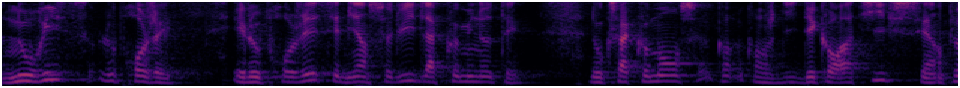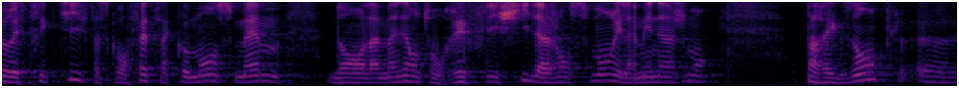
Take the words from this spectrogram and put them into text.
nourrissent le projet. Et le projet, c'est bien celui de la communauté. Donc ça commence, quand je dis décoratif, c'est un peu restrictif, parce qu'en fait, ça commence même dans la manière dont on réfléchit l'agencement et l'aménagement. Par exemple, euh,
